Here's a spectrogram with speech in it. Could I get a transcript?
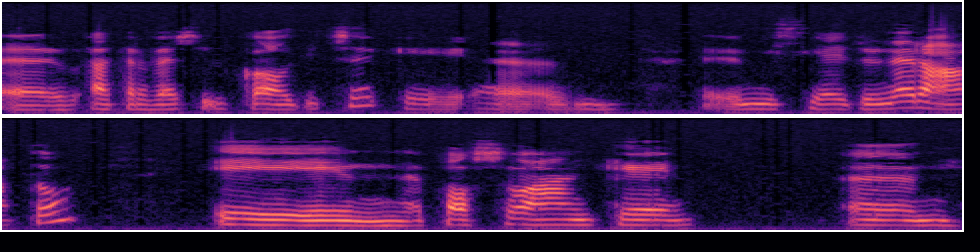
eh, attraverso il codice che ehm, eh, mi si è generato. E mm, posso anche ehm,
